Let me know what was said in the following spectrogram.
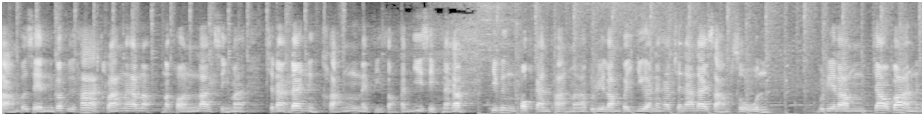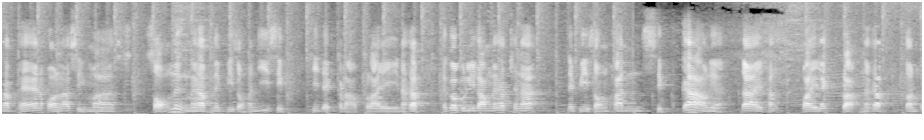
83%ก็คือ 5 ครั้งนะครับ นครราชสีมาชนะได้ 1 ครั้งในปี 2020 นะครับ ที่เพิ่งพบการผ่านมาบุรีรัมย์ไปเยือนนะครับ ชนะได้ 3-0 บุรีรัมย์เจ้าบ้านนะครับ แพ้นครราชสีมา 2-1 นะครับ ในปี 2020 ที่ได้กล่าวไปนะครับ แล้วก็บุรีรัมย์นะครับชนะ ในปี 2019 เนี่ย ได้ทั้งไปและกลับนะครับ ตอนไป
